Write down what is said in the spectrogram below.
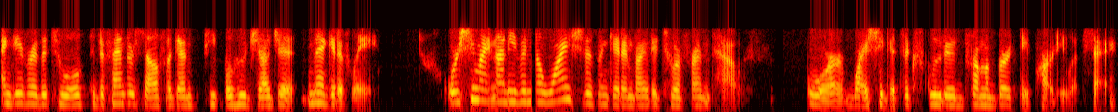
and give her the tools to defend herself against people who judge it negatively. Or she might not even know why she doesn't get invited to a friend's house or why she gets excluded from a birthday party, let's say.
